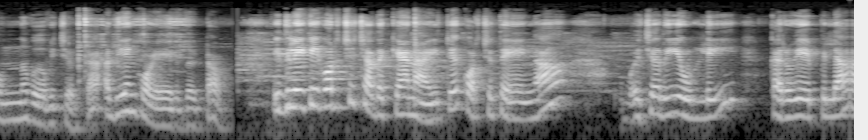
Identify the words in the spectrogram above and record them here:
ഒന്ന് വേവിച്ചെടുക്കുക. അധികം കുഴയരുത് കേട്ടോ. ഇതിലേക്ക് കുറച്ച് ചതയ്ക്കാനായിട്ട് കുറച്ച് തേങ്ങ ചെറിയ ഉള്ളി കറിവേപ്പില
